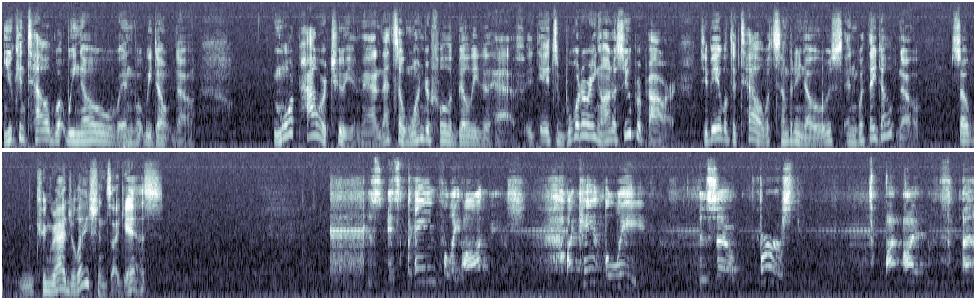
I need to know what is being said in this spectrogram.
you can tell what we know and what we don't know more power to you, man. That's a wonderful ability to have. It, it's bordering on a superpower to be able to tell what somebody knows and what they don't know. So, congratulations, I guess. It's, it's painfully obvious. I can't believe. So, first, I, I and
